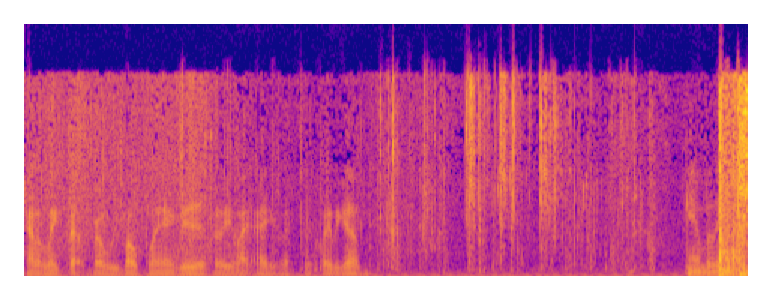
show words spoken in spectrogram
kind of linked up, bro. We both playing good, so he like, hey, let's just play together. Can't believe it.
